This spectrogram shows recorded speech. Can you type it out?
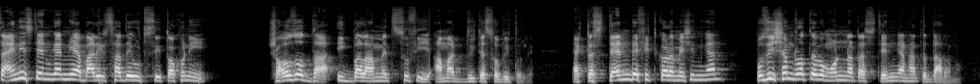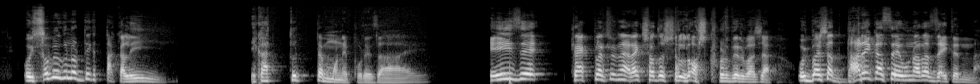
চাইনিজ স্ট্যান্ড গান নিয়ে বাড়ির ছাদে উঠছি, তখনই সহযোদ্ধা ইকবাল আহমেদ সুফি আমার দুইটা ছবি তোলে। একটা স্ট্যান্ডে ফিট করা মেশিন গান পজিশনরত এবং অন্যটা স্ট্যান্ড গান হাতে দাঁড়ানো। ওই ছবিগুলোর দিকে তাকালেই একাত্তরটা মনে পড়ে যায়। এই যে ক্র্যাক প্লাটুনের আরেক সদস্য লস্করদের বাসা। ওই বাসার ধারে কাছে ওনারা যাইতেন না।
